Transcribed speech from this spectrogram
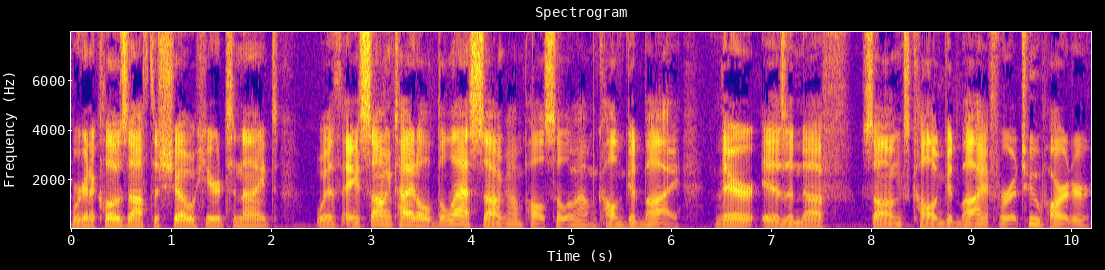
We're going to close off the show here tonight with a song titled, the last song on Paul's solo album called Goodbye. There is enough songs called Goodbye for a two parter.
